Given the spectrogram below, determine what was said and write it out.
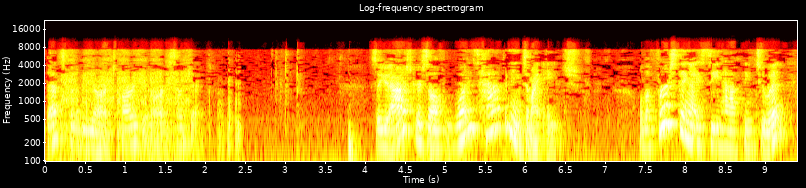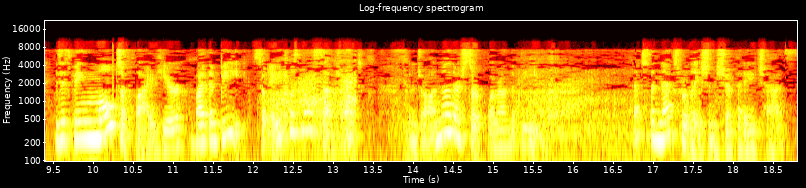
That's going to be our target our subject. So you ask yourself, what is happening to my h? Well, the first thing I see happening to it is it's being multiplied here by the b. So h was my subject. I'm going to draw another circle around the b. That's the next relationship that h has.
